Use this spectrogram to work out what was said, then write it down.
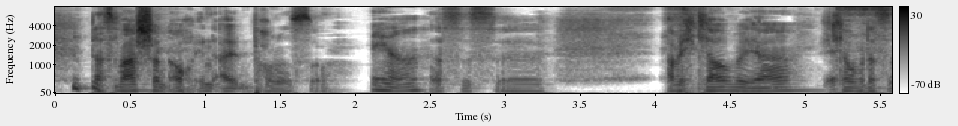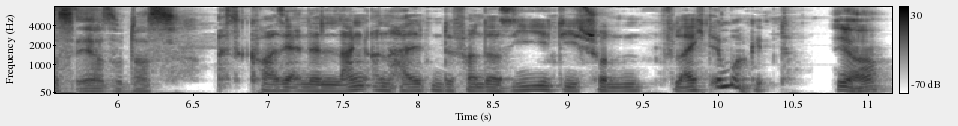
Das war schon auch in alten Pornos so. Ja. Das ist, äh, aber ich glaube, ja, ich glaube, das ist eher so das. Also quasi eine langanhaltende Fantasie, die es schon vielleicht immer gibt. Ja,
